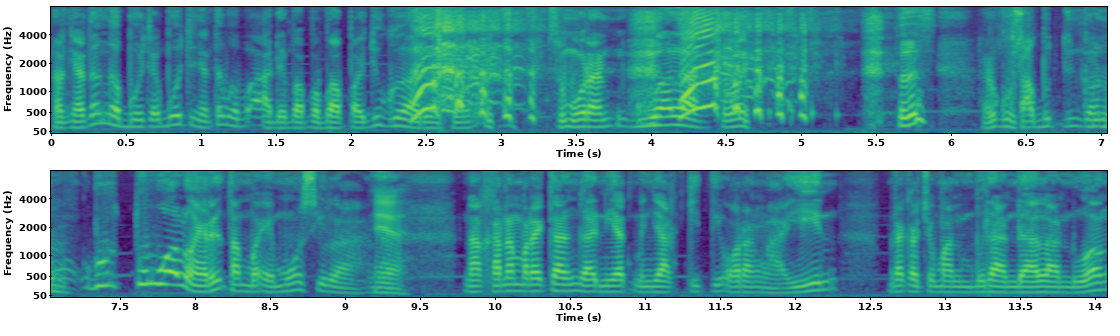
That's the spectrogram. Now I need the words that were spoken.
ternyata nggak bocah-bocah ternyata bapak, ada bapak-bapak juga ada se- semuran gua lah Terus? akhirnya gue sabutin kan udah tua loh akhirnya tambah emosi lah nah, Iya. nah karena mereka nggak niat menyakiti orang lain mereka cuman berandalan doang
